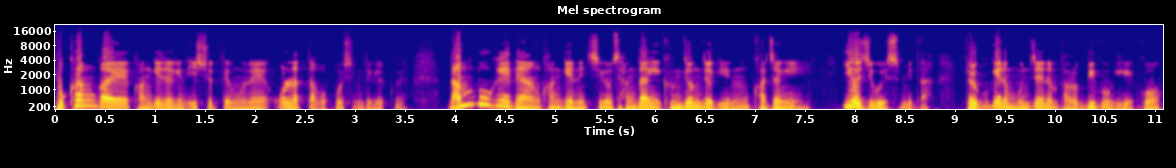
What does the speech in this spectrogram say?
북한과의 관계적인 이슈 때문에 올랐다고 보시면 되겠고요. 남북에 대한 관계는 지금 상당히 긍정적인 과정이 이어지고 있습니다. 결국에는 문제는 바로 미국이겠고,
